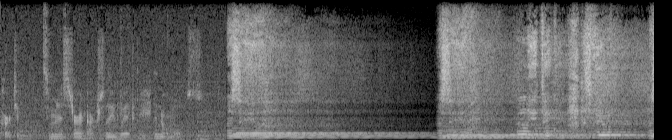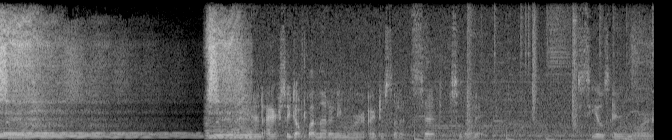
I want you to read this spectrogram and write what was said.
Part two. So I'm gonna start actually with the normals. And I actually don't blend that anymore. I just let it sit so that it seals in more.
